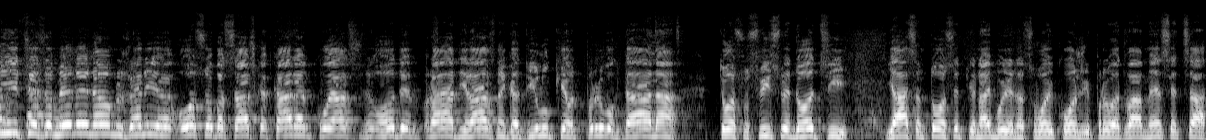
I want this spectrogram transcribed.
tiče, za mene je najomraženija osoba Saška Karan koja ovde radi razne gadiluke od prvog dana. To su svi svedoci. Ja sam to osjetio najbolje na svojoj koži prva dva meseca.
